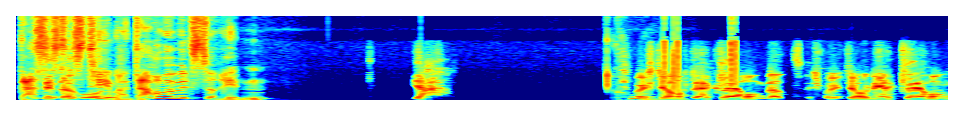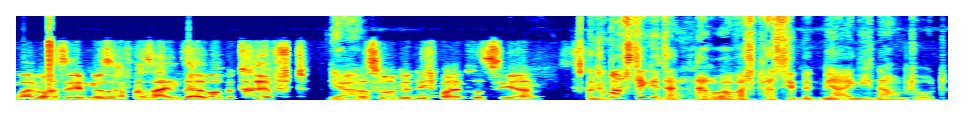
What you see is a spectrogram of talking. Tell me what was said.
Das ist das Thema. Darüber willst du reden? Ja. Ich möchte ja auch die Erklärung dazu. Ich möchte ja auch die Erklärung, weil du hast eben gesagt, was einen selber betrifft. Ja. Das würde dich mal interessieren. Und du machst dir Gedanken darüber, was passiert mit mir eigentlich nach dem Tod?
